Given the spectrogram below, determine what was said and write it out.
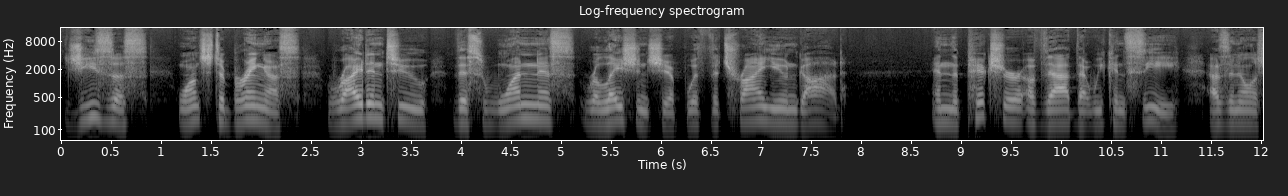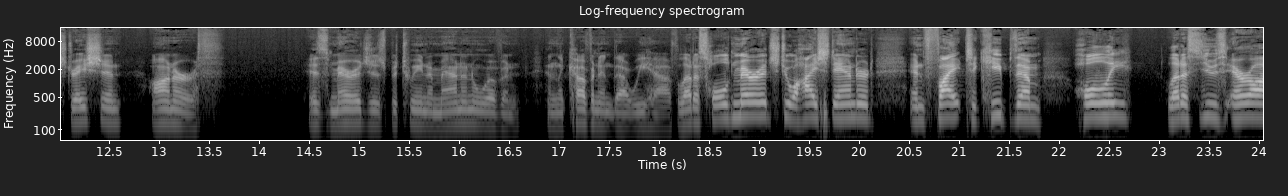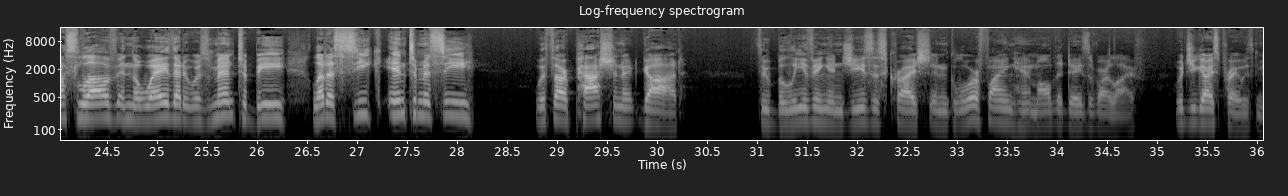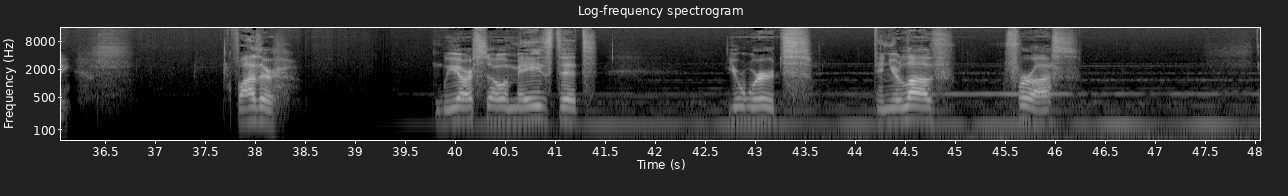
Jesus wants to bring us right into this oneness relationship with the triune God. And the picture of that that we can see as an illustration on earth is marriages between a man and a woman and the covenant that we have. Let us hold marriage to a high standard and fight to keep them holy. Let us use Eros love in the way that it was meant to be. Let us seek intimacy with our passionate God through believing in Jesus Christ and glorifying Him all the days of our life. Would you guys pray with me? Father, we are so amazed at your words and your love for us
